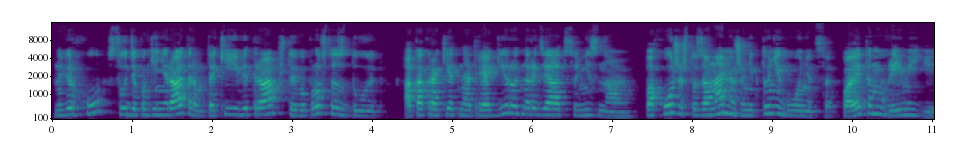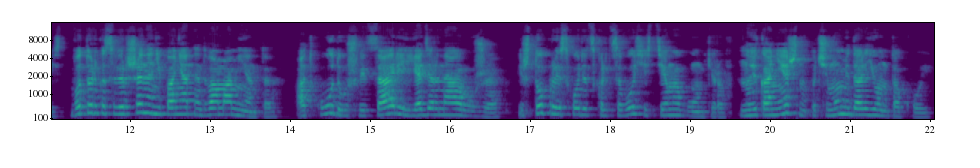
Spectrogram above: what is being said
Наверху, судя по генераторам, такие ветра, что его просто сдуют. А как ракетный отреагирует на радиацию, не знаю. Похоже, что за нами уже никто не гонится, поэтому время есть. Вот только совершенно непонятны два момента. Откуда у Швейцарии ядерное оружие? И что происходит с кольцевой системой бункеров? Ну и, конечно, почему медальон такой?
